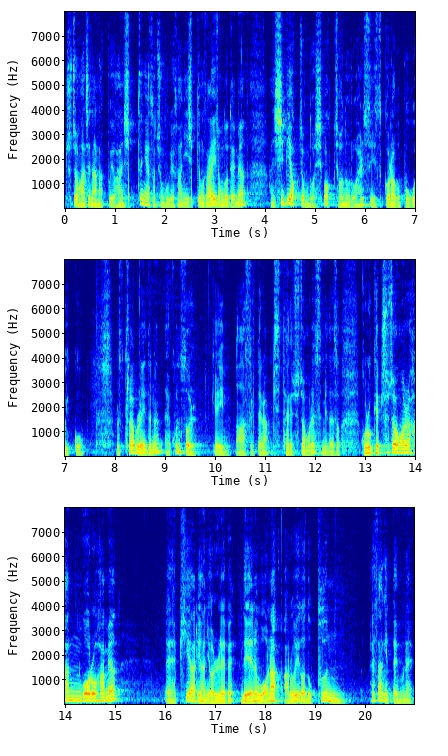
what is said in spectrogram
추정하진 않았고요. 한 10등에서 중국에서 한 20등 사이 정도 되면 한 12억 정도, 10억 전후로 할 수 있을 거라고 보고 있고 그리고 스텔라블레이드는 예, 콘솔 게임 나왔을 때랑 비슷하게 추정을 했습니다. 그래서 그렇게 추정을 한 거로 하면 예, PR이 한 14배? 근데 얘는 워낙 ROE가 높은 회사기 때문에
